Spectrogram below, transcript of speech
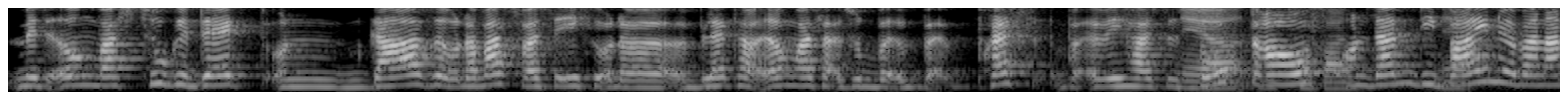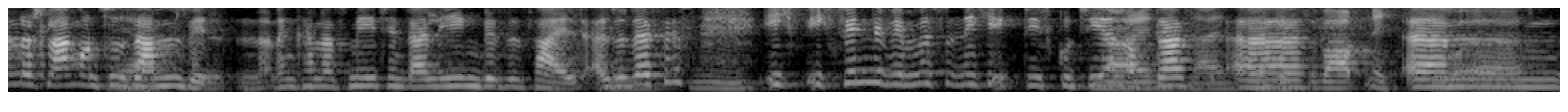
mit irgendwas zugedeckt und Gase oder was weiß ich oder Blätter, irgendwas, also Press, wie heißt es, Ja, Druck drauf und dann die Ja. Beine übereinander schlagen und zusammenbinden. und dann kann das Mädchen da liegen, bis es heilt. Also das ist, ich, ich finde, wir müssen nicht diskutieren, Mhm. Nein, ob das nein, da äh, überhaupt nichts äh, ähm,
